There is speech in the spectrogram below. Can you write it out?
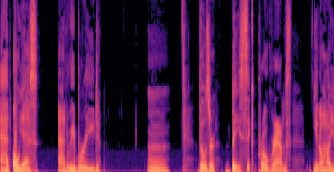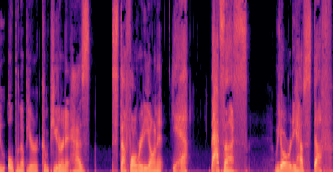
And oh, yes, and we breed. Mm, those are basic programs. You know how you open up your computer and it has stuff already on it? Yeah, that's us. We already have stuff.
